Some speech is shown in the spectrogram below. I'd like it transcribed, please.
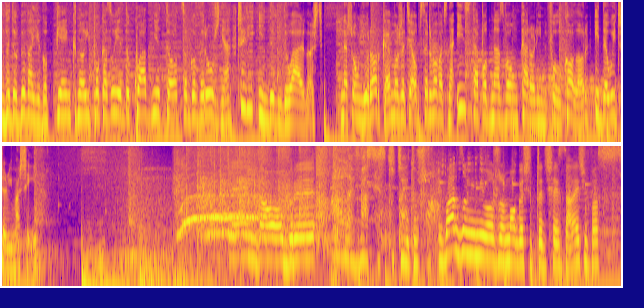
wydobywa jego piękno i pokazuje dokładnie to, co go wyróżnia, czyli indywidualność. Naszą jurorkę możecie obserwować na Insta pod nazwą Caroline Full Color i The Witchery Machine. Dzień dobry. Ale was jest tutaj dużo. Bardzo mi miło, że mogę się tutaj dzisiaj znaleźć i was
